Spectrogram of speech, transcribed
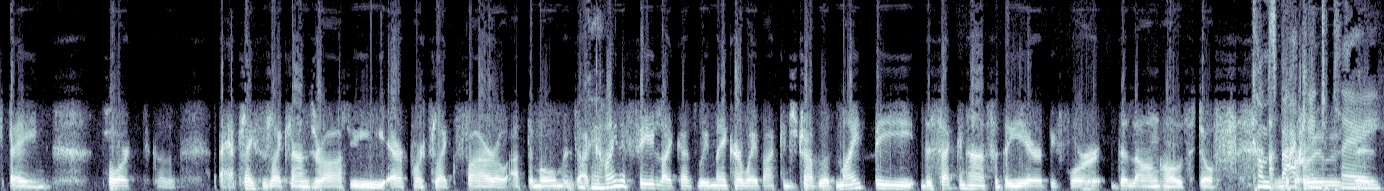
Spain, Portugal, uh, places like Lanzarote, airports like Faro at the moment. Okay. I kind of feel like as we make our way back into travel, it might be the second half of the year before the long haul stuff comes back into play.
